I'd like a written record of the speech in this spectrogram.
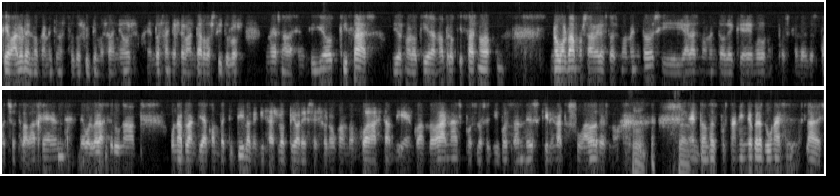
que valoren lo que han hecho en estos dos últimos años. En dos años levantar dos títulos no es nada sencillo. Quizás, Dios no lo quiera, ¿no? Pero quizás no no volvamos a ver estos momentos y ahora es momento de que bueno pues que los despachos trabajen de volver a hacer una una plantilla competitiva, que quizás lo peor es eso, ¿no? Cuando juegas tan bien, cuando ganas, pues los equipos grandes quieren a tus jugadores, ¿no? Mm, Entonces, pues también yo creo que una de las claves,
